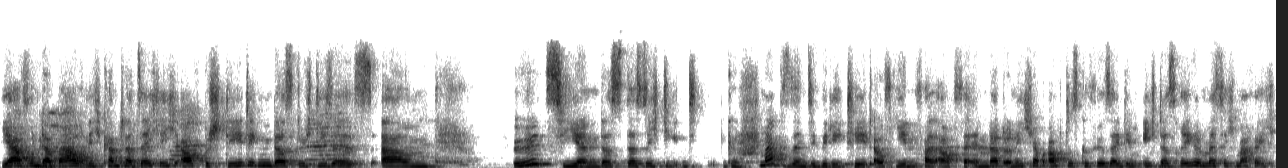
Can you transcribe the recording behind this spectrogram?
Ja, wunderbar. Und ich kann tatsächlich auch bestätigen, dass durch dieses ähm, Öl ziehen, dass, dass sich die, die Geschmackssensibilität auf jeden Fall auch verändert. Und ich habe auch das Gefühl, seitdem ich das regelmäßig mache, ich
